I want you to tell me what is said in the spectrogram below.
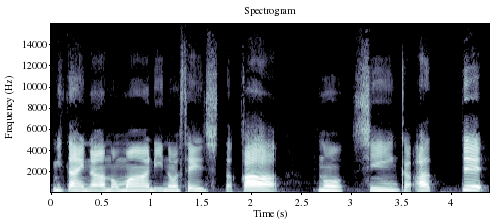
みたいな、あの、周りの選手とかのシーンがあって、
